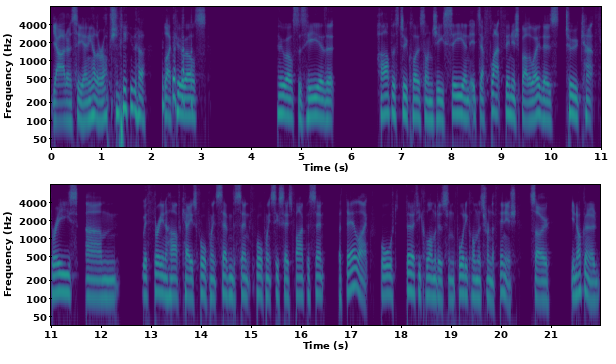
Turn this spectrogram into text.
Yeah, I don't see any other option either. Like who else? who else is here that Harper's too close on GC, and it's a flat finish, by the way. There's two Cat 3s um, with 3.5Ks, 4.7%, 4.6Ks, 5%, but they're like 40, 30 kilometers and 40 kilometers from the finish. So you're not going to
